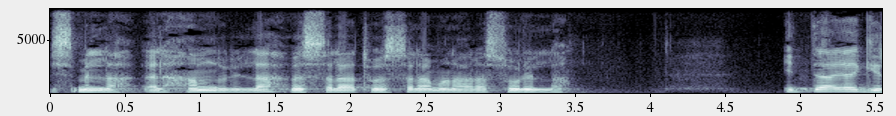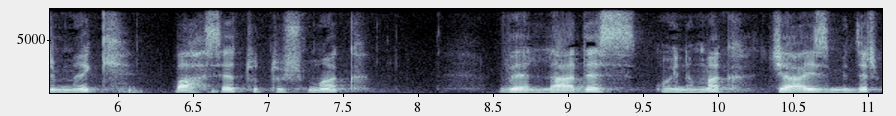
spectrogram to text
Bismillah, elhamdülillah ve salatu ve selamu ala Resulillah. İddiaya girmek, bahse tutuşmak ve lades oynamak caiz midir?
